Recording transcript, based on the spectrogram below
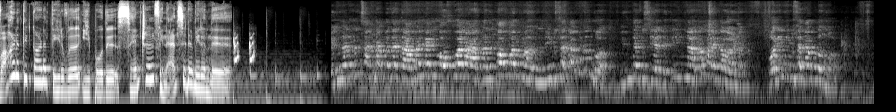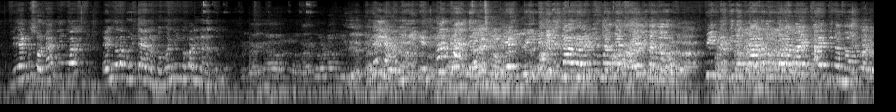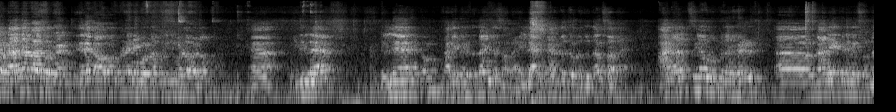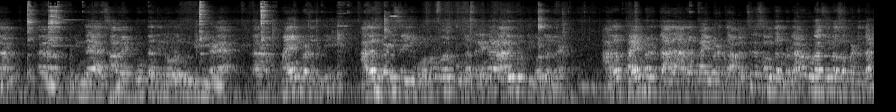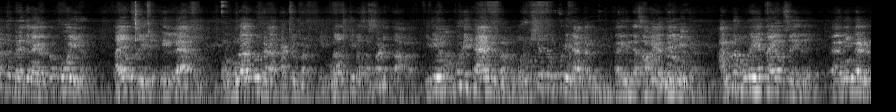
வாகனத்திற்கான தீர்வு இப்போது சென்ட்ரல் பினான்ஸிடமிருந்து எங்களுக்கு இதுல கவர்மெண்ட் நீங்கள் ஒன்றும் புரிஞ்சு கொள்ள வேண்டும். இதில் இதுல எல்லாருக்கும் கதைக்கிறது தான் இந்த சபை. எல்லாருக்கும் கருத்து சொல்றது தான் சபை. ஆனால் சில உறுப்பினர்கள் நான் ஏற்கனவே சொன்னான் இந்த சபை கூட்டத்தின் ஒழுங்கு விதிகளை பயன்படுத்தி அதன்படி செய்யும் போது ஒரு கூட்டத்திலே நான் அறிவுறுத்தி கொண்டிருக்கிறேன். அதை பயன்படுத்தாத அதை அதை பயன்படுத்தாமல் சில சந்தர்ப்பங்கள் உணர்ச்சி வசப்பட்டு தான் இந்த பிரச்சனைகளுக்கு போயிடும் தயவு செய்து எல்லாரும் ஒரு உணர்வுகளை கட்டுப்படுத்தி உணர்ச்சி வசப்படுத்தாமல் இது எப்படி ஹேண்டில் பண்ணணும்? ஒரு விஷயத்தை எப்படி நாங்கள் இந்த சபையில தெரிவிக்கிறோம்? அந்த முறையை தயவு செய்து நீங்கள்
